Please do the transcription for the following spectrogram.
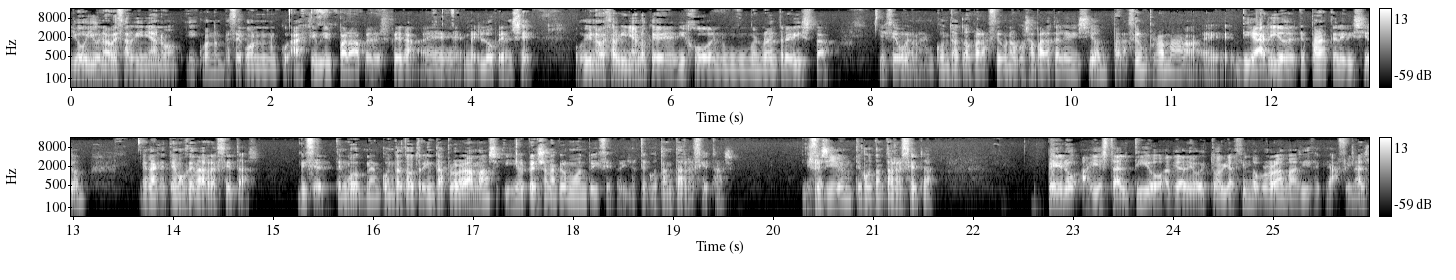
yo oí una vez Arguiñano y cuando empecé con, a escribir para Apple Esfera lo pensé Oí una vez al Guiñano que dijo en, una entrevista, dice, bueno, me han contratado para hacer una cosa para televisión, para hacer un programa eh, diario de, para televisión en la que tengo que dar recetas. Dice, tengo, me han contratado 30 programas y él pensó en aquel momento, dice, pero yo tengo tantas recetas. Dice, si yo no tengo tantas recetas. Pero ahí está el tío a día de hoy todavía haciendo programas. Dice que al final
